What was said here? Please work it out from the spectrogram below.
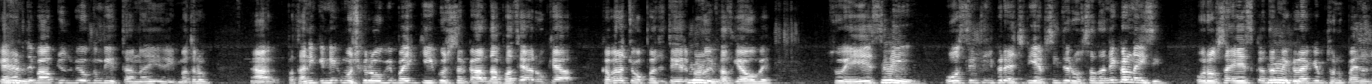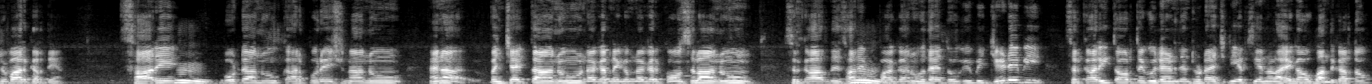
ਕਹਿਣ। ਦੇ ਬਾਵਜੂਦ ਵੀ ਉਹ ਗੰਭੀਰਤਾ ਨਹੀਂ ਰਹੀ ਮਤਲਬ ਪਤਾ ਨਹੀਂ ਕਿੰਨੀ ਕੁ ਮੁਸ਼ਕਲ ਹੋਊਗੀ ਭਾਈ ਕੀ ਕੁਝ ਸਰਕਾਰ ਦਾ ਫਸਿਆ ਰੁਕਿਆ ਖਬਰ ਚੌਪਲ 'ਚ ਤੇਲ ਪਾਣੀ ਹੂੰ। ਫਸ ਗਿਆ ਹੋਵੇ ਸੋ ਇਸ ਲਈ। ਉਸ ਸਥਿਤੀ 'ਚ ਫਿਰ HDFC ਤੇ ਰੋਸਾ ਤਾਂ ਨਿਕਲਣਾ ਹੀ ਸੀ ਉਹ ਰੋਸਾ ਇਸ ਕਦਰ। ਨਿਕਲਿਆ ਕਿ ਤੁਹਾਨੂੰ ਪੈਨਲ ਚੋਂ ਬਾਹਰ ਕਰਦੇ ਆ ਸਾਰੇ ਬੋਰਡਾਂ ਨੂੰ ਕਾਰਪੋਰੇਸ਼ਨਾਂ ਨੂੰ ਹੈਨਾ ਪੰਚਾਇਤਾਂ ਨੂੰ ਨਗਰ ਨਿਗਮ ਨਗਰ ਕੌਂਸਲਾਂ ਨੂੰ ਸਰਕਾਰ ਦੇ ਸਾਰੇ। ਵਿਭਾਗਾਂ ਨੂੰ ਹਦਾਇਤ ਹੋ ਗਈ ਵੀ ਜਿਹੜੇ ਵੀ ਸਰਕਾਰੀ ਤੌਰ ਤੇ ਕੋਈ ਲੈਣ ਦੇਣ ਤੁਹਾਡਾ HDFC ਨਾਲ ਆਏਗਾ ਉਹ ਬੰਦ ਕਰ ਦਿਓ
